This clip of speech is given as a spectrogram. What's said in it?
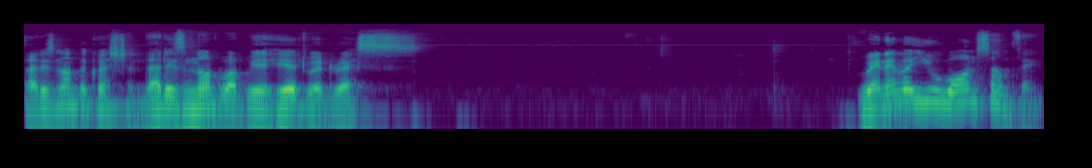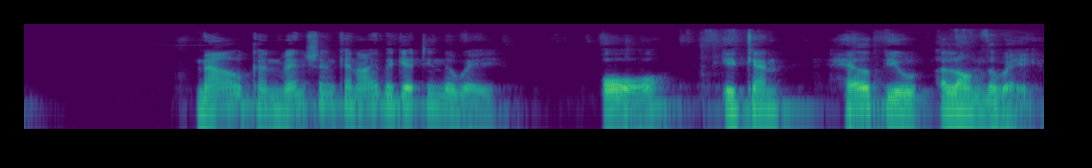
That is not the question. That is not what we are here to address. Whenever you want something, now convention can either get in the way or it can help you along the way.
